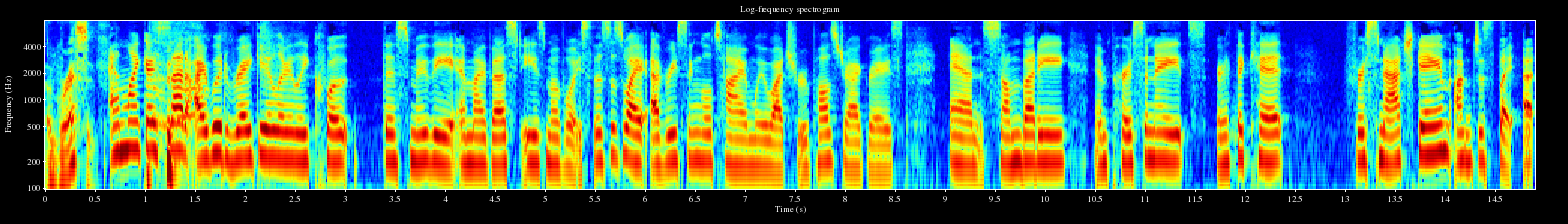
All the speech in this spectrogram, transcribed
aggressive. And like I said, I would regularly quote this movie in my best Yzma voice. This is why every single time we watch RuPaul's Drag Race and somebody impersonates Eartha Kitt for Snatch Game, I'm just like, I,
